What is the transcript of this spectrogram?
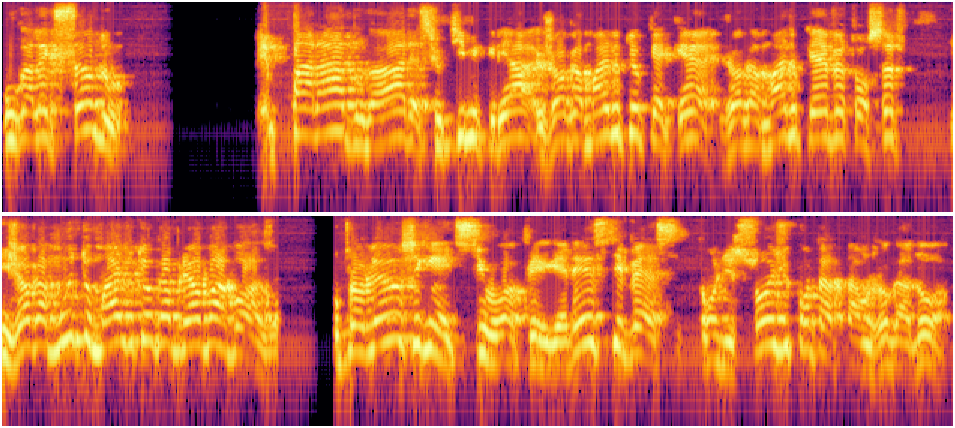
O Alexandro é parado na área, se o time criar, joga mais do que o quer, joga mais do que Everton Santos e joga muito mais do que o Gabriel Barbosa. O problema é o seguinte: se o Figueirense tivesse condições de contratar um jogador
